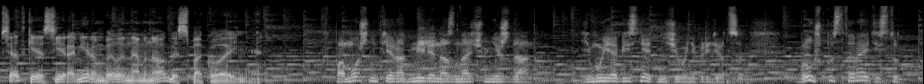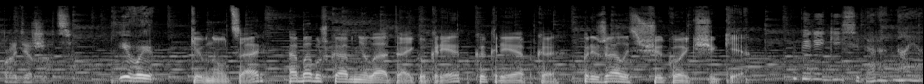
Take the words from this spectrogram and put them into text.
Все-таки с Яромиром было намного спокойнее. В помощники Радмиле назначу Неждана. Ему и объяснять ничего не придется. Вы уж постарайтесь тут продержаться. И вы. Кивнул царь, а бабушка обняла Тайку крепко-крепко, прижалась щекой к щеке. Береги себя, родная.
